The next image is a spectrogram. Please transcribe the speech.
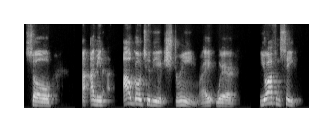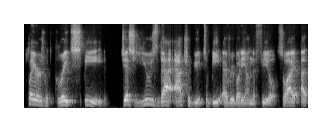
So, I mean, I'll go to the extreme, right, where you often see players with great speed just use that attribute to beat everybody on the field. So I,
